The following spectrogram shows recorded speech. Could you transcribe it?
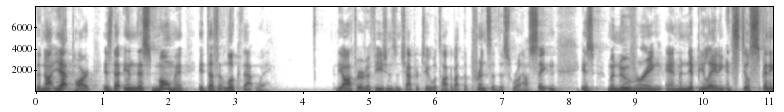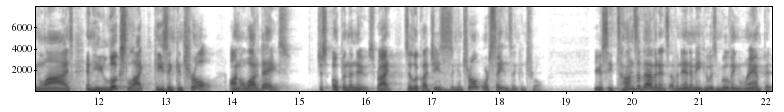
The not yet part is that in this moment, it doesn't look that way. The author of Ephesians in chapter 2 will talk about the prince of this world, how Satan is maneuvering and manipulating and still spinning lies, and he looks like he's in control on a lot of days. Just open the news, right? Does it look like Jesus is in control or Satan's in control? You can see tons of evidence of an enemy who is moving rampant,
